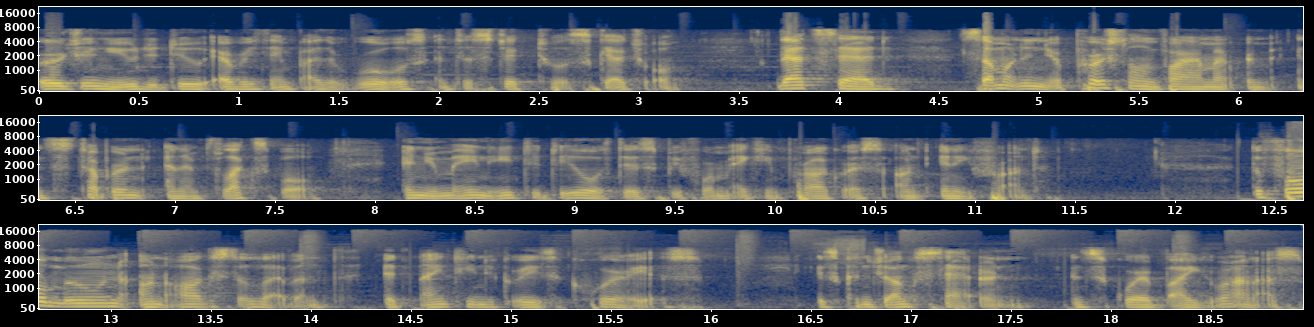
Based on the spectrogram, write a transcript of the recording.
urging you to do everything by the rules and to stick to a schedule. That said, someone in your personal environment remains stubborn and inflexible, and you may need to deal with this before making progress on any front. The full moon on August 11th at 19 degrees Aquarius is conjunct Saturn and squared by Uranus.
